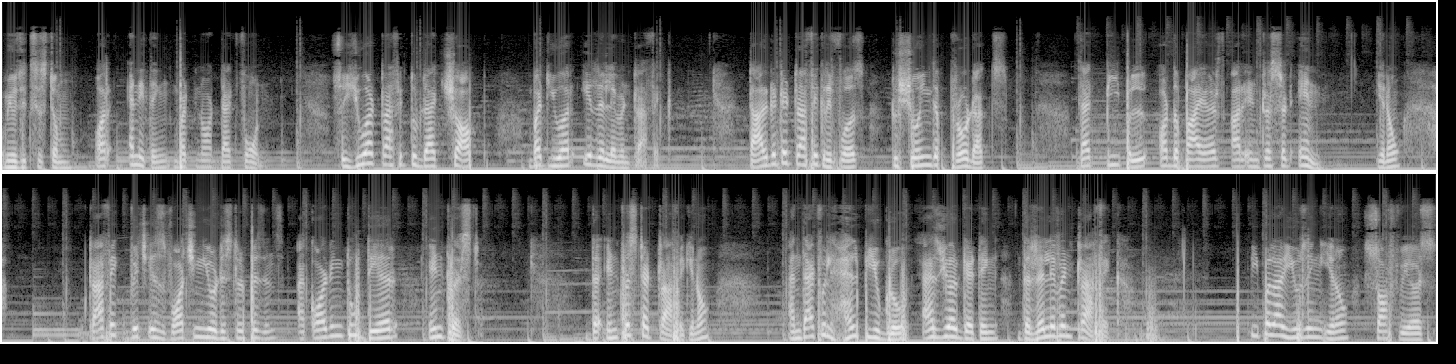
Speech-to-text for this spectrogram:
music system or anything but not that phone. So you are traffic to that shop but you are irrelevant traffic. Targeted traffic refers to showing the products that people or the buyers are interested in you know traffic which is watching your digital presence according to their interest. The interested traffic you know and that will help you grow as you are getting the relevant traffic. People are using you know softwares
